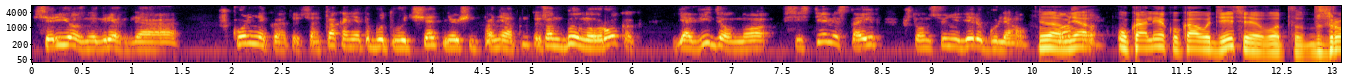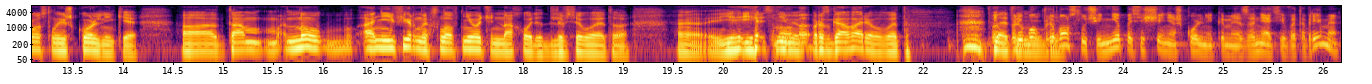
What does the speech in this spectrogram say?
серьезный грех для школьника. То есть как они это будут вычищать, не очень понятно. То есть он был на уроках, я видел, но в системе стоит, что он всю неделю гулял. Да, у меня у коллег, у кого дети, вот взрослые школьники, а, там, ну, они эфирных слов не очень находят для всего этого. Э, я, я с ними но, ну, разговаривал в этом. В, любом, в любом случае, не посещение школьниками занятий в это время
